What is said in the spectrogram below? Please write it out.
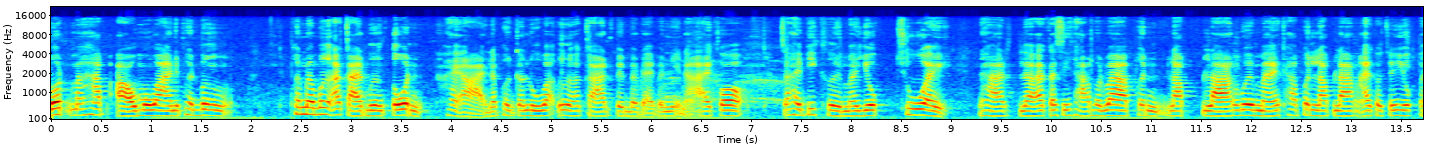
รถมาฮับเอาเมื่อวานนี้เพิ่นเบิ่งเพิ่นมาเบิ่งอาการเบื้องต้นให้อาย แล้วเพิ่นก็รู้ว่าเอออาการเป็นแบบใดแบบนี้นะอายก็จะให้พี่เคยมายกช่วยนะคะแล้วอาก็สิถามเพิ่นว่าเพิ่นรับล้างด้วยไหมถ้าเพิ่นรับล้างอายก็จะยกไป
